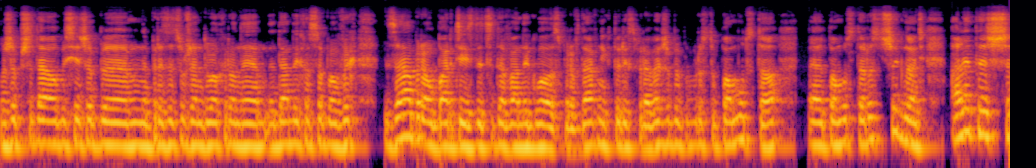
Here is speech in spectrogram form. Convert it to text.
może przydałoby się, żeby prezes Urzędu Ochrony Danych Osobowych zabrał bardziej zdecydowany głos, prawda, w niektórych sprawach, żeby po prostu pomóc to, e, pomóc to rozstrzygnąć. Ale też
